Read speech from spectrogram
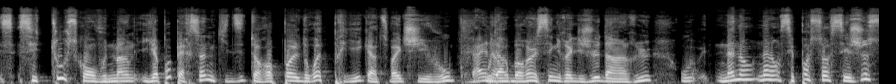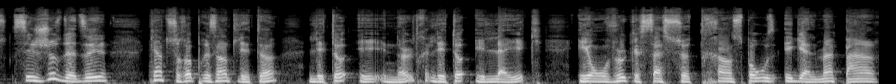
c'est- tout ce qu'on vous demande. Il n'y a pas personne qui dit, t'auras pas le droit de prier quand tu vas être chez vous, Ben ou d'arborer un signe religieux dans la rue, ou, non, non, non, non, c'est pas ça. C'est juste, c'est juste de dire, quand tu représentes l'État, l'État est neutre, l'État est laïque, et on veut que ça se transpose également par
